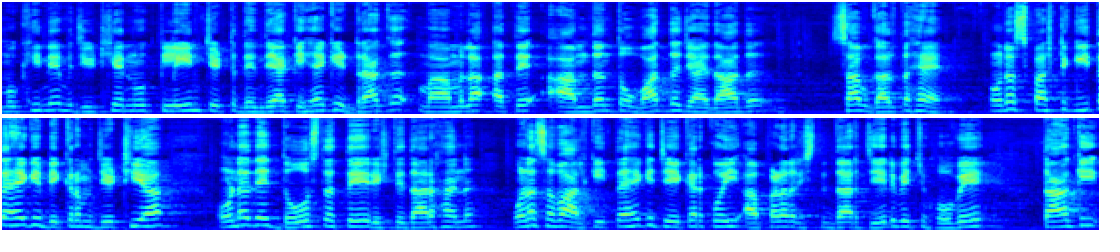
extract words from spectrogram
ਮੁਖੀ ਨੇ ਮਜੀਠੀਆ ਨੂੰ ਕਲੀਨ ਚਿੱਟ ਦਿੰਦਿਆਂ ਕਿਹਾ ਕਿ ਡਰੱਗ ਮਾਮਲਾ ਅਤੇ ਆਮਦਨ ਤੋਂ ਵੱਧ ਜਾਇਦਾਦ ਸਭ ਗਲਤ ਹੈ। ਉਹਨਾਂ ਸਪਸ਼ਟ ਕੀਤਾ ਹੈ ਕਿ ਵਿਕਰਮ ਮਜੀਠੀਆ ਉਹਨਾਂ ਦੇ ਦੋਸਤ ਅਤੇ ਰਿਸ਼ਤੇਦਾਰ ਹਨ। ਉਹਨਾਂ ਸਵਾਲ ਕੀਤਾ ਹੈ ਕਿ ਜੇਕਰ ਕੋਈ ਆਪਣਾ ਰਿਸ਼ਤੇਦਾਰ ਜੇਲ੍ਹ ਵਿੱਚ ਹੋਵੇ ਤਾਂ ਕਿ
